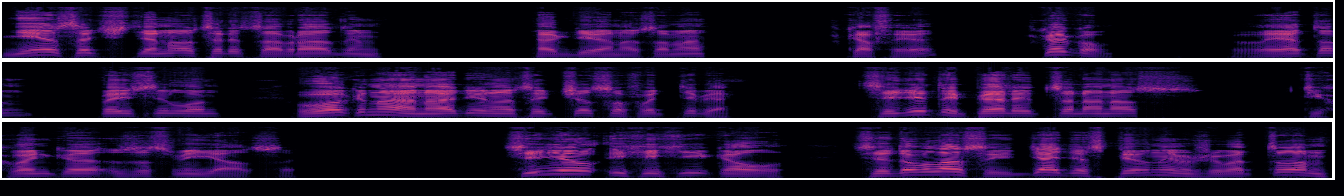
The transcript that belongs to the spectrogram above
не сочтено целесообразным. А где она сама? В кафе? В каком? В этом, — пояснил он. У окна на одиннадцать часов от тебя. Сидит и пялится на нас. Тихонько засмеялся. Сидел и хихикал седовласый дядя с пивным животом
